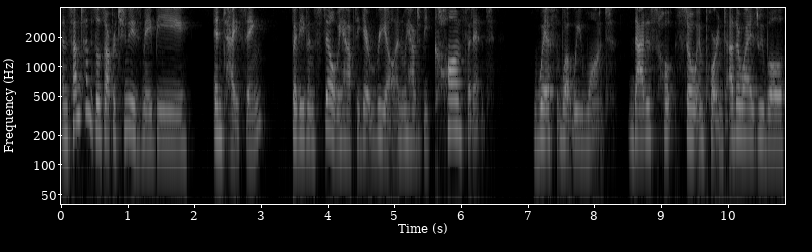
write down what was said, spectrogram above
And sometimes those opportunities may be enticing, but even still, we have to get real and we have to be confident with what we want. That is ho- so important. Otherwise, we will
